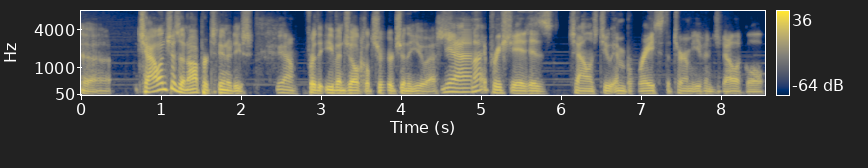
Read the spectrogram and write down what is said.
uh, challenges and opportunities Yeah. for the evangelical church in the U.S. Yeah, and I appreciate his challenge to embrace the term evangelical.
